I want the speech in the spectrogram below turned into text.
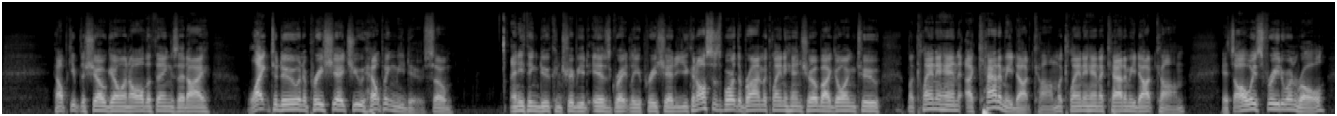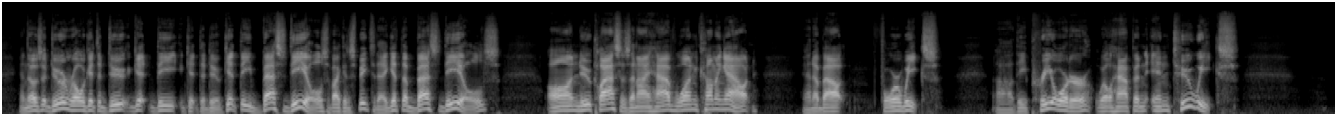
help keep the show going, all the things that I like to do and appreciate you helping me do. So anything you do contribute is greatly appreciated. You can also support the Brion McClanahan Show by going to McClanahanacademy.com, McClanahanacademy.com. It's always free to enroll. And those that do enroll get to do get the get to do get the best deals, if I can speak today, get the best deals on new classes. And I have one coming out in about four weeks. Uh, the pre-order will happen in two weeks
